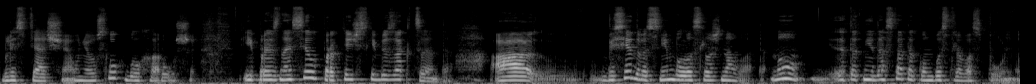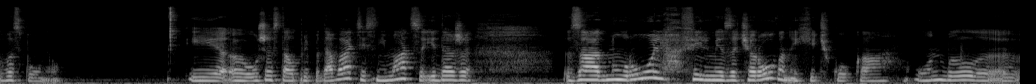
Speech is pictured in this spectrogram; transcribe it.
блестяще, у него слух был хороший и произносил практически без акцента. А беседовать с ним было сложновато. Но этот недостаток он быстро восполнил. восполнил. И э, уже стал преподавать и сниматься, и даже за одну роль в фильме «Зачарованный» Хичкока он был э,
